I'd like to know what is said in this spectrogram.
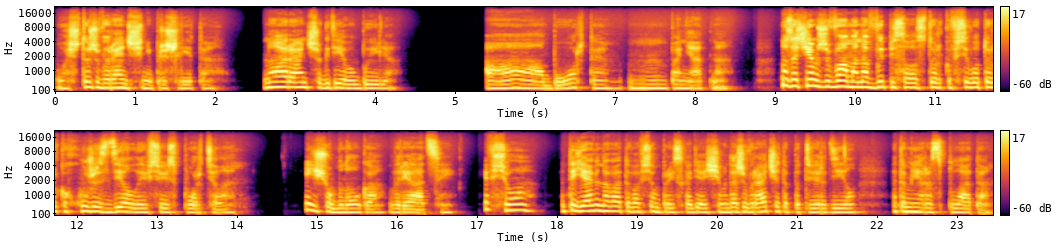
«Ой, что же вы раньше не пришли-то? Ну а раньше где вы были?» «А, аборты. М-м, понятно. Ну зачем же вам она выписала столько всего, только хуже сделала и все испортила?» И еще много вариаций. И все. Это я виновата во всем происходящем. И даже врач это подтвердил. Это мне расплата.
